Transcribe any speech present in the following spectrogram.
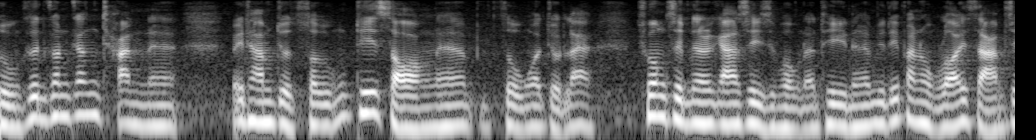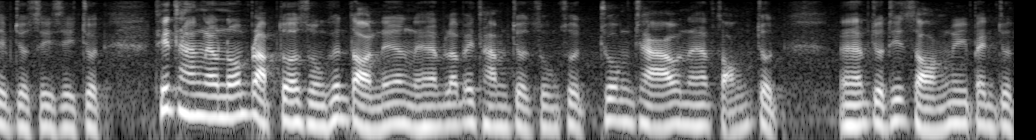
สูงขึ้นค่อนข้างชันนะฮะไปทำจุดสูงที่ 2 นะครับ สูงกว่าจุดแรก ช่วง 10นาฬิกา46 นาทีนะครับ อยู่ที่ 1,630.44 จุด ทิศทางแนวโน้มปรับตัวสูงขึ้นต่อเนื่องนะครับ แล้วไปทำจุดสูงสุดช่วงเช้านะครับ 2 จุด นะครับจุดที่ 2 นี่เป็นจุด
